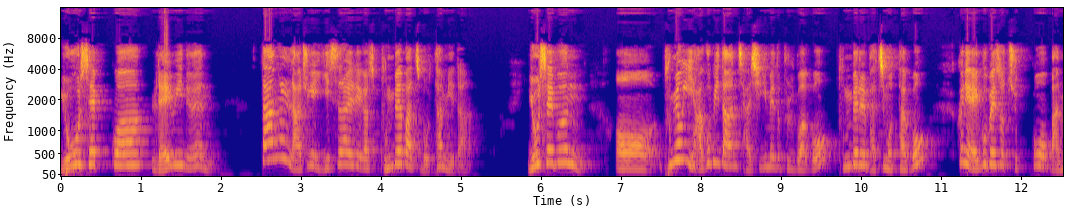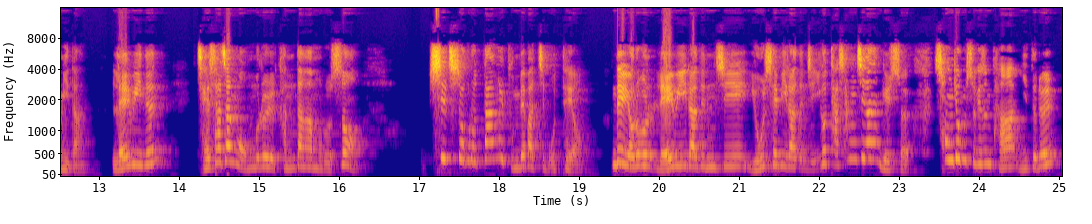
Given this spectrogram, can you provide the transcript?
요셉과 레위는 땅을 나중에 이스라엘에 가서 분배받지 못합니다. 요셉은 어, 분명히 야곱이 낳은 자식임에도 불구하고 분배를 받지 못하고 그냥 애굽에서 죽고 맙니다. 레위는 제사장 업무를 감당함으로써 실질적으로 땅을 분배받지 못해요. 근데 여러분 레위라든지 요셉이라든지 이거 다 상징하는 게 있어요. 성경 속에서는 다 이들을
